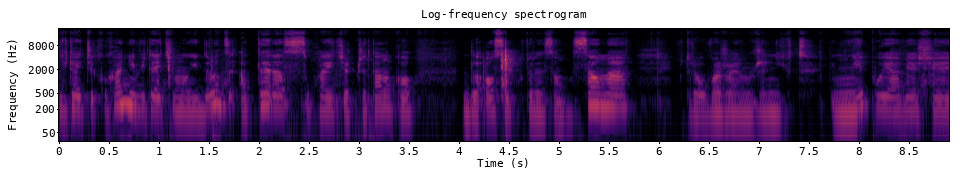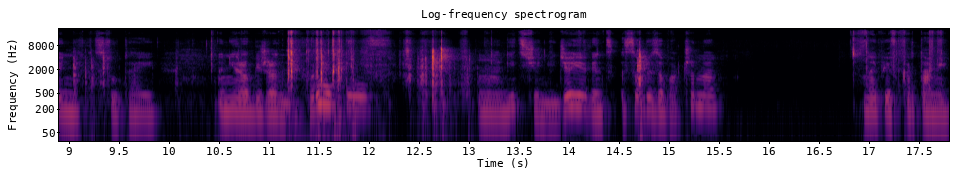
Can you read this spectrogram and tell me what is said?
Witajcie kochani, witajcie moi drodzy, a teraz słuchajcie czytanko dla osób, które są same, które uważają, że nikt nie pojawia się, nikt tutaj nie robi żadnych ruchów, mm, nic się nie dzieje, więc sobie zobaczymy najpierw kartami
